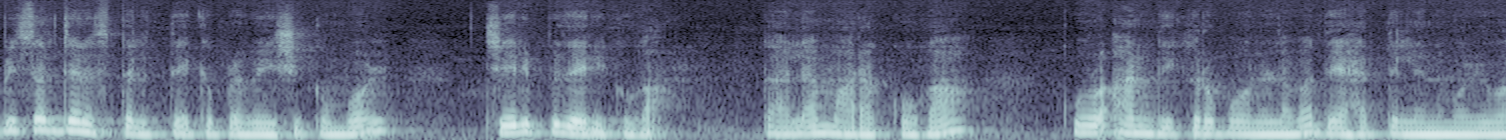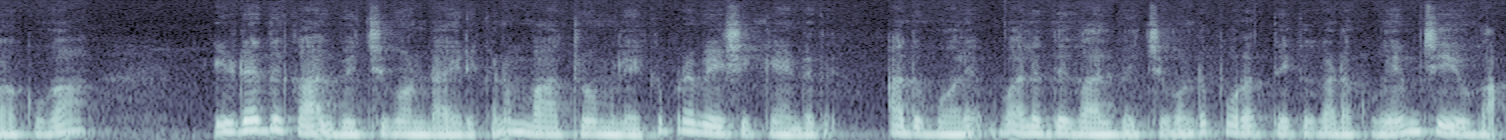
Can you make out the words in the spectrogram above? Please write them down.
വിസർജന സ്ഥലത്തേക്ക് പ്രവേശിക്കുമ്പോൾ ചെരുപ്പ് ധരിക്കുക തല മറക്കുക ഖുർആൻ ദിക്കർ പോലുള്ളവ ദേഹത്തിൽ നിന്നും ഒഴിവാക്കുക. ഇടത് കാൽ വെച്ചുകൊണ്ടായിരിക്കണം ബാത്റൂമിലേക്ക് പ്രവേശിക്കേണ്ടത്. അതുപോലെ വലത് കാൽ വെച്ചുകൊണ്ട് പുറത്തേക്ക് കടക്കുകയും ചെയ്യുക.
